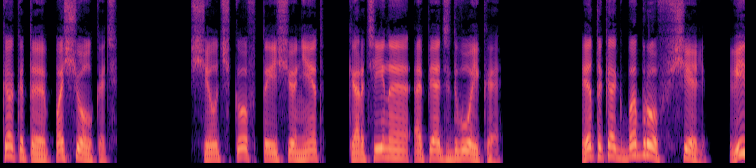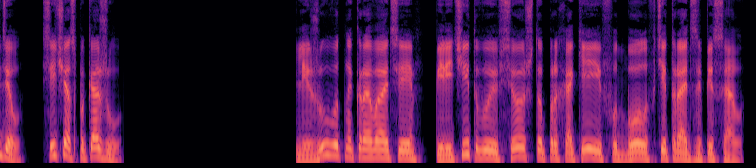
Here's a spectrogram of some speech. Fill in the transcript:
Как это пощелкать? Щелчков-то еще нет, картина опять двойка. Это как Бобров в щель. Видел? Сейчас покажу. Лежу вот на кровати, перечитываю все, что про хоккей и футбол в тетрадь записал.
